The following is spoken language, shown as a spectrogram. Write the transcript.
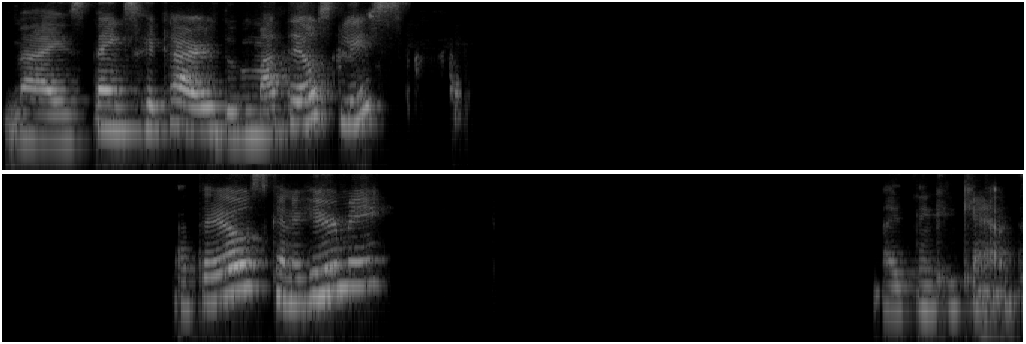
Nice. Thanks, Ricardo. Mateus, please. Mateus, can you hear me? I think he can't.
